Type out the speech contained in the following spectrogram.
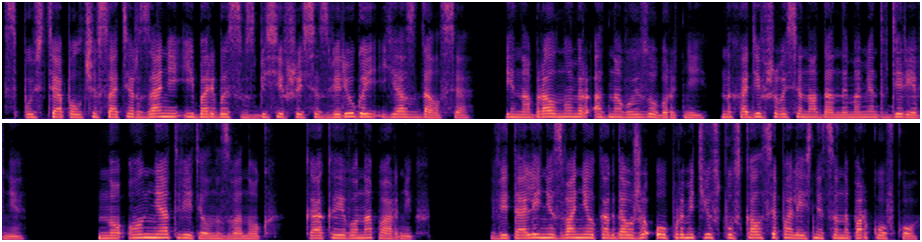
Спустя полчаса терзаний и борьбы с взбесившейся зверюгой я сдался и набрал номер одного из оборотней, находившегося на данный момент в деревне. Но он не ответил на звонок, как и его напарник. Виталий не звонил, когда уже опрометью спускался по лестнице на парковку.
